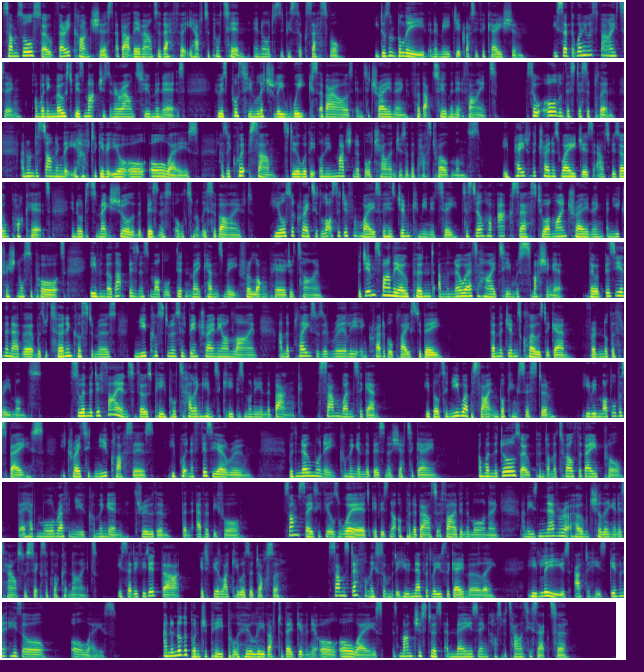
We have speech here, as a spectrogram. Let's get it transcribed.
Sam's also very conscious about the amount of effort you have to put in in order to be successful. He doesn't believe in immediate gratification. He said that when he was fighting and winning most of his matches in around two minutes, he was putting literally weeks of hours into training for that two minute fight. So, all of this discipline and understanding that you have to give it your all always has equipped Sam to deal with the unimaginable challenges of the past 12 months. He paid for the trainer's wages out of his own pocket in order to make sure that the business ultimately survived. He also created lots of different ways for his gym community to still have access to online training and nutritional support, even though that business model didn't make ends meet for a long period of time. The gyms finally opened, and the Nowhere to Hide team was smashing it. They were busier than ever with returning customers, new customers had been training online, and the place was a really incredible place to be. Then the gyms closed again, for another three months. So, in the defiance of those people telling him to keep his money in the bank, Sam went again. He built a new website and booking system. He remodeled the space. He created new classes. He put in a physio room with no money coming in the business yet again. And when the doors opened on the 12th of April, they had more revenue coming in through them than ever before. Sam says he feels weird if he's not up and about at five in the morning, and he's never at home chilling in his house for six o'clock at night. He said if he did that, he'd feel like he was a dosser. Sam's definitely somebody who never leaves the game early. He leaves after he's given it his all, always. And another bunch of people who leave after they've given it all, always, is Manchester's amazing hospitality sector.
